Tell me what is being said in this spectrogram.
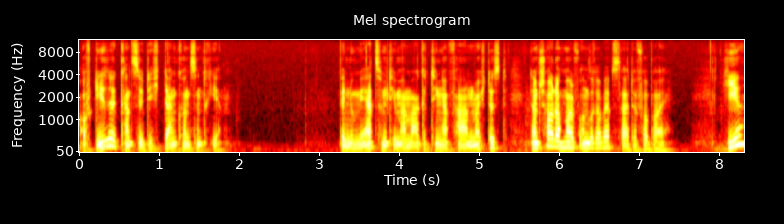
Auf diese kannst du dich dann konzentrieren. Wenn du mehr zum Thema Marketing erfahren möchtest, dann schau doch mal auf unserer Webseite vorbei. Hier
